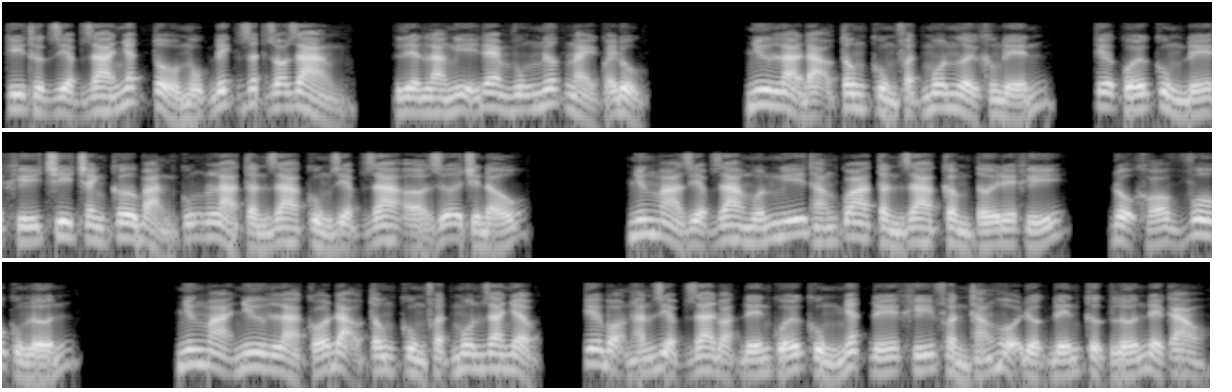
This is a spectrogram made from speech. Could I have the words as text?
Kỳ thực diệp gia nhất tổ mục đích rất rõ ràng, liền là nghĩ đem vũng nước này quay đủ như là đạo tông cùng phật môn người không đến, kia cuối cùng đế khí chi tranh cơ bản cũng là tần gia cùng diệp gia ở giữa chiến đấu. Nhưng mà diệp gia muốn nghĩ thắng qua tần gia cầm tới đế khí, độ khó vô cùng lớn. Nhưng mà như là có đạo tông cùng phật môn gia nhập, kia bọn hắn diệp gia đoạt đến cuối cùng nhất đế khí phần thắng hội được đến cực lớn đề cao.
